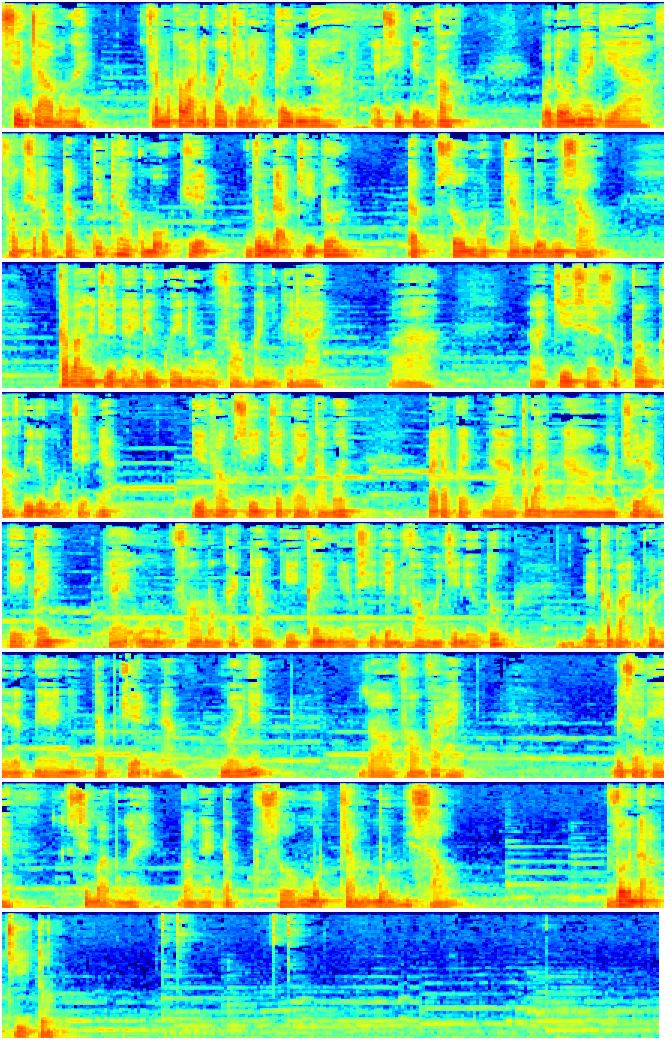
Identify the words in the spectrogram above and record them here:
Xin chào mọi người. Chào mừng các bạn đã quay trở lại kênh ờ, FC Tiến Phong. Buổi tối hôm nay thì ờ, Phong sẽ đọc tập tiếp theo của bộ truyện Vương Đạo Trí Tôn, Tập số 146 Các bạn nghe chuyện hãy đừng quên ủng hộ Phong bằng những cái like Và ờ, chia sẻ giúp Phong các video bộ truyện nhé. Tiến Phong xin chân thành cảm ơn. Và đặc biệt là các bạn nào mà chưa đăng ký kênh Thì hãy ủng hộ Phong bằng cách đăng ký kênh MC Tiến Phong ở trên Youtube Để các bạn có thể được nghe những tập truyện mới nhất Do Phong phát hành. Bây giờ thì xin mời mọi người vào nghe tập số 146 Vương đạo chi tôn.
